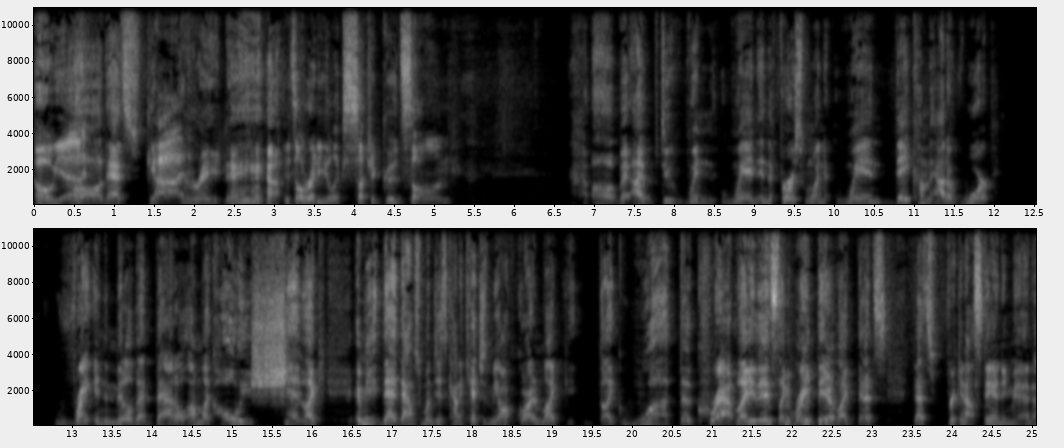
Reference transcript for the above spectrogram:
Oh yeah, Oh, that's God, great. it's already like such a good song. Oh, but I do when when in the first one when they come out of warp right in the middle of that battle, I'm like, holy shit! Like, I mean that that was when just kind of catches me off guard. I'm like, like what the crap? Like it's like right there. Like that's that's freaking outstanding, man. Yeah,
